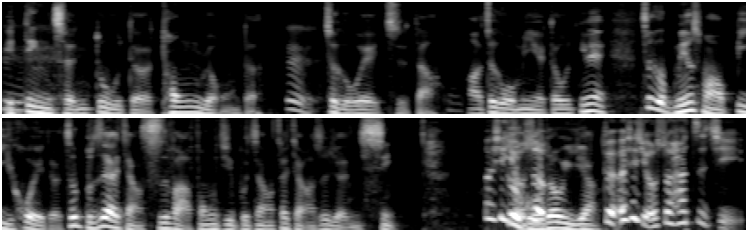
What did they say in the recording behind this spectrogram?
一定程度的通融的。嗯，这个我也知道啊，这个我们也都因为这个没有什么好避讳的，这不是在讲司法风气不彰，在讲的是人性，而且有时候都一样。对，而且有时候他自己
